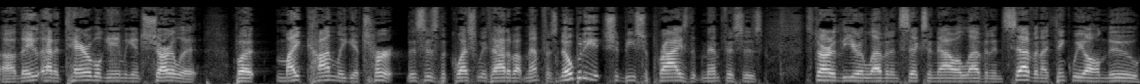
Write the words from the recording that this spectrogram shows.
Uh, they had a terrible game against Charlotte, but Mike Conley gets hurt. This is the question we've had about Memphis. Nobody should be surprised that Memphis has started the year 11 and 6 and now 11 and 7. I think we all knew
